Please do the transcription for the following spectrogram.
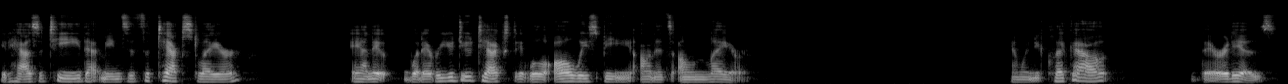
it has a T, that means it's a text layer. And it, whatever you do text, it will always be on its own layer. And when you click out, there it is.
